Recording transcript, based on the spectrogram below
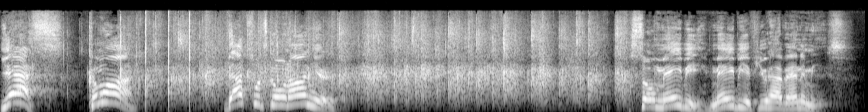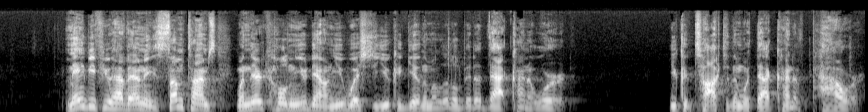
yes, come on. That's what's going on here. So maybe, maybe if you have enemies, maybe if you have enemies, sometimes when they're holding you down, you wish that you could give them a little bit of that kind of word you could talk to them with that kind of power.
